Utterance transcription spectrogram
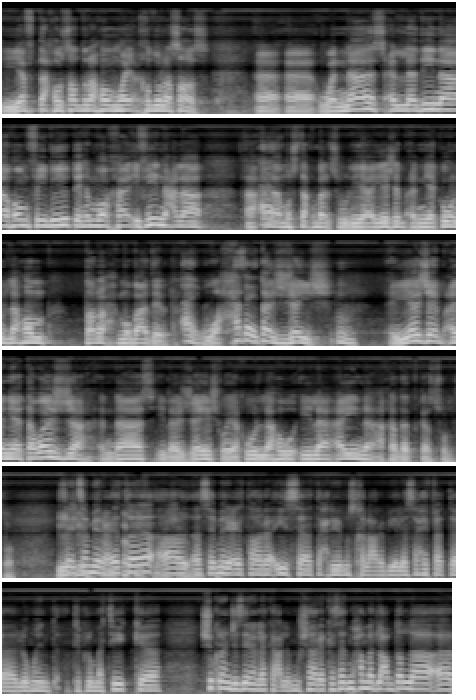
يفتحوا صدرهم ويأخذوا رصاص. والناس الذين هم في بيوتهم وخائفين على على مستقبل سوريا يجب أن يكون لهم طرح مبادر. أيوة. وحتى سيد. الجيش. م. يجب أن يتوجه الناس إلى الجيش ويقول له إلى أين أخذتك السلطة؟ سيد سمير عطا سمير عطا رئيس تحرير النسخة العربية لصحيفة لومين دبلوماتيك. شكرا جزيلا لك على المشاركة. سيد محمد العبد الله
